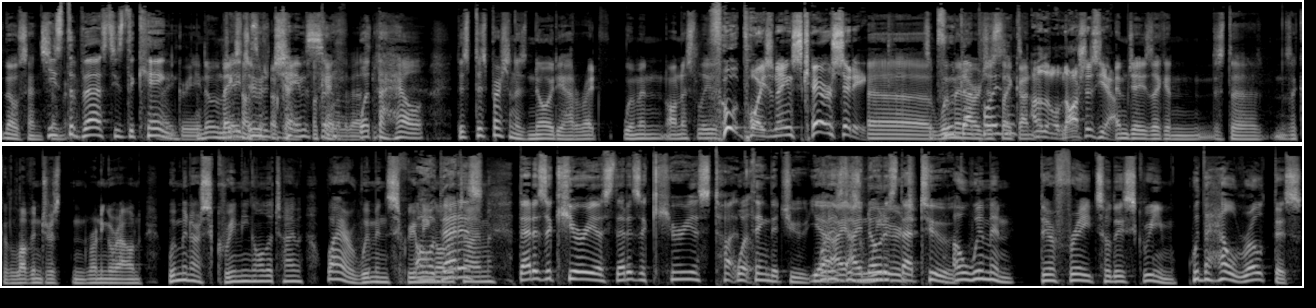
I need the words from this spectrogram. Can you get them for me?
no sense. He's the best. He's the king. I agree. You know, it makes J. no Jonah sense. Okay, Jameson. okay. One the best. What the hell? This this person has no idea how to write women. Honestly, Food poisoning, scarcity. uh, food women got are just like poisoned? I'm a little nauseous, yeah. MJ's like an just a like a love interest and running around. Women are screaming all the time. Why are women screaming Oh, all that the is time? that is a curious that is a curious t- What- thing that you What yeah I, I noticed weird- that too. Oh, women, they're afraid, so they scream. Who the hell wrote this?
